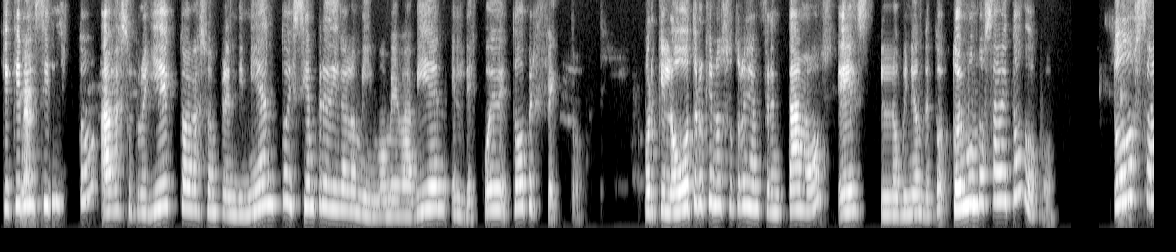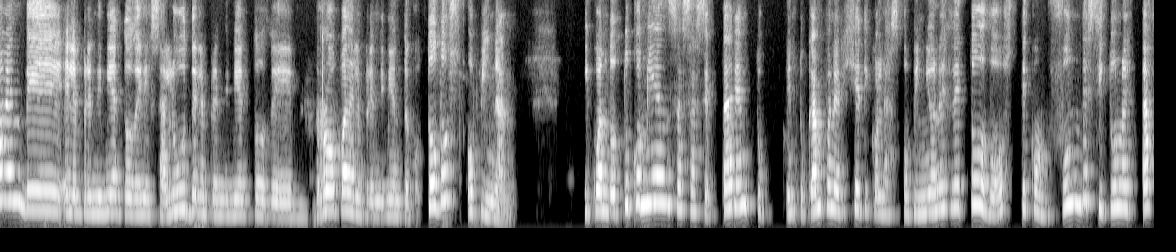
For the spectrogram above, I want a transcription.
¿Qué quiere decir esto? Haga su proyecto, haga su emprendimiento y siempre diga lo mismo, me va bien, el después, todo perfecto. Porque lo otro que nosotros enfrentamos es la opinión de todo. Todo el mundo sabe todo. Po. Todos saben del emprendimiento de salud, del emprendimiento de ropa, del emprendimiento, todos opinan. Y cuando tú comienzas a aceptar en tu, en tu campo energético las opiniones de todos, te confundes si tú no estás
